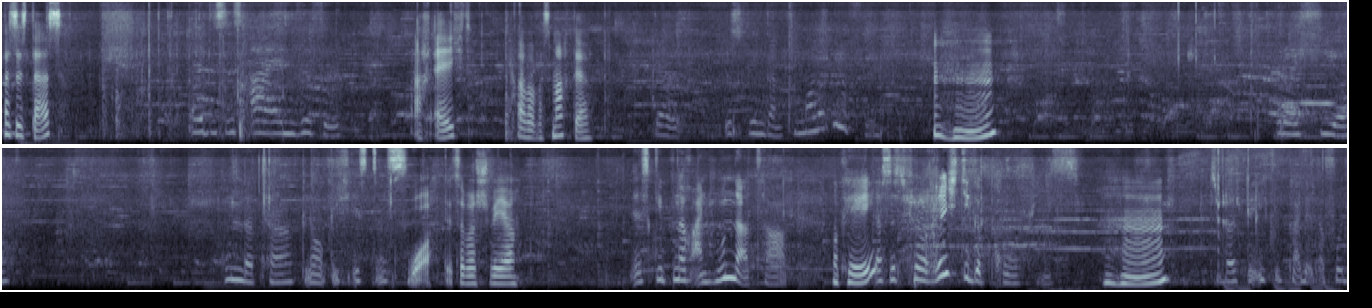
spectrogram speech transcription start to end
Was ist das? Äh, das ist ein Würfel. Ach, echt? Aber was macht der? Der ist wie ein ganz normaler Würfel. Mhm. Oder hier. 100er, glaube ich, ist das. Boah, der ist aber schwer. Es gibt noch ein 100er. Okay. Das ist für richtige Profis. Mhm. Zum Beispiel, ich bin keine davon,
